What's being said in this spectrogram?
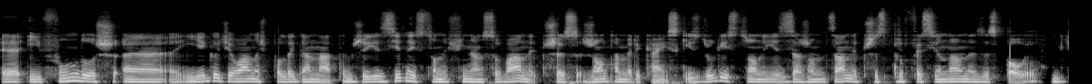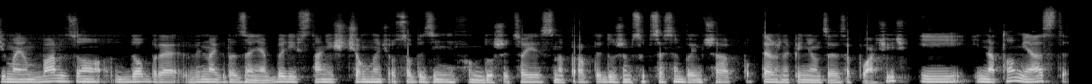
e, i fundusz, e, jego działalność polega na tym, że jest z jednej strony finansowany przez rząd amerykański, z drugiej strony jest zarządzany przez profesjonalne zespoły, gdzie mają bardzo dobre wynagrodzenia. Byli w stanie ściągnąć osoby z innych funduszy, co jest naprawdę dużym sukcesem, bo im trzeba potężne pieniądze zapłacić. I, i natomiast, e,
